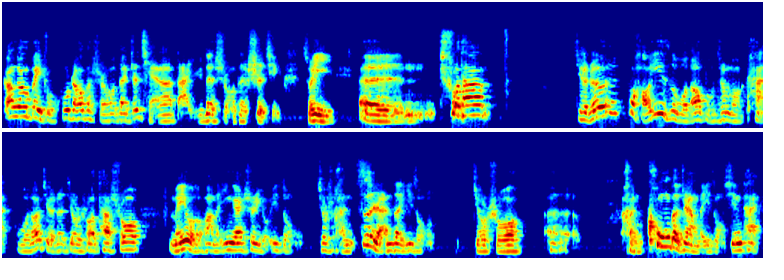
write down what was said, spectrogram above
刚刚被主呼召的时候，在之前啊打鱼的时候的事情，所以呃说他觉得不好意思，我倒不这么看，我倒觉得就是说他说没有的话呢，应该是有一种就是很自然的一种，就是说呃很空的这样的一种心态，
